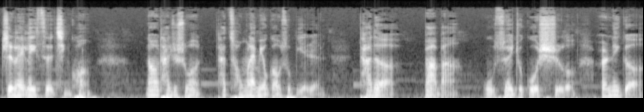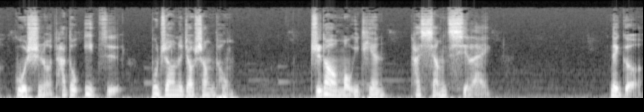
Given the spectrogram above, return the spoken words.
之类类似的情况。然后他就说，他从来没有告诉别人，他的爸爸五岁就过世了，而那个过世呢，他都一直不知道那叫伤痛，直到某一天。他想起来，那个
